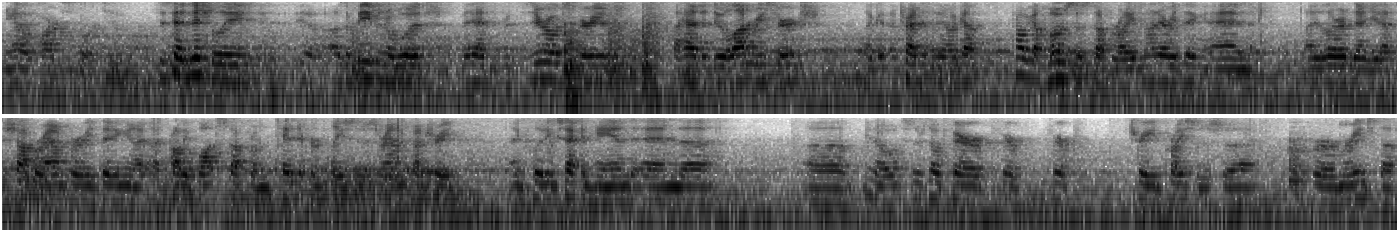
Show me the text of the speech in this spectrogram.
And they have a parts store too. As I said initially, you know, I was a babe in the woods. I had zero experience. I had to do a lot of research. I, got, I tried to, you know, I got probably got most of the stuff right, not everything, and I learned that you have to shop around for everything. I, I probably bought stuff from ten different places around the country, including secondhand, and uh, uh, you know, there's no fair fair fair trade prices uh, for marine stuff.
